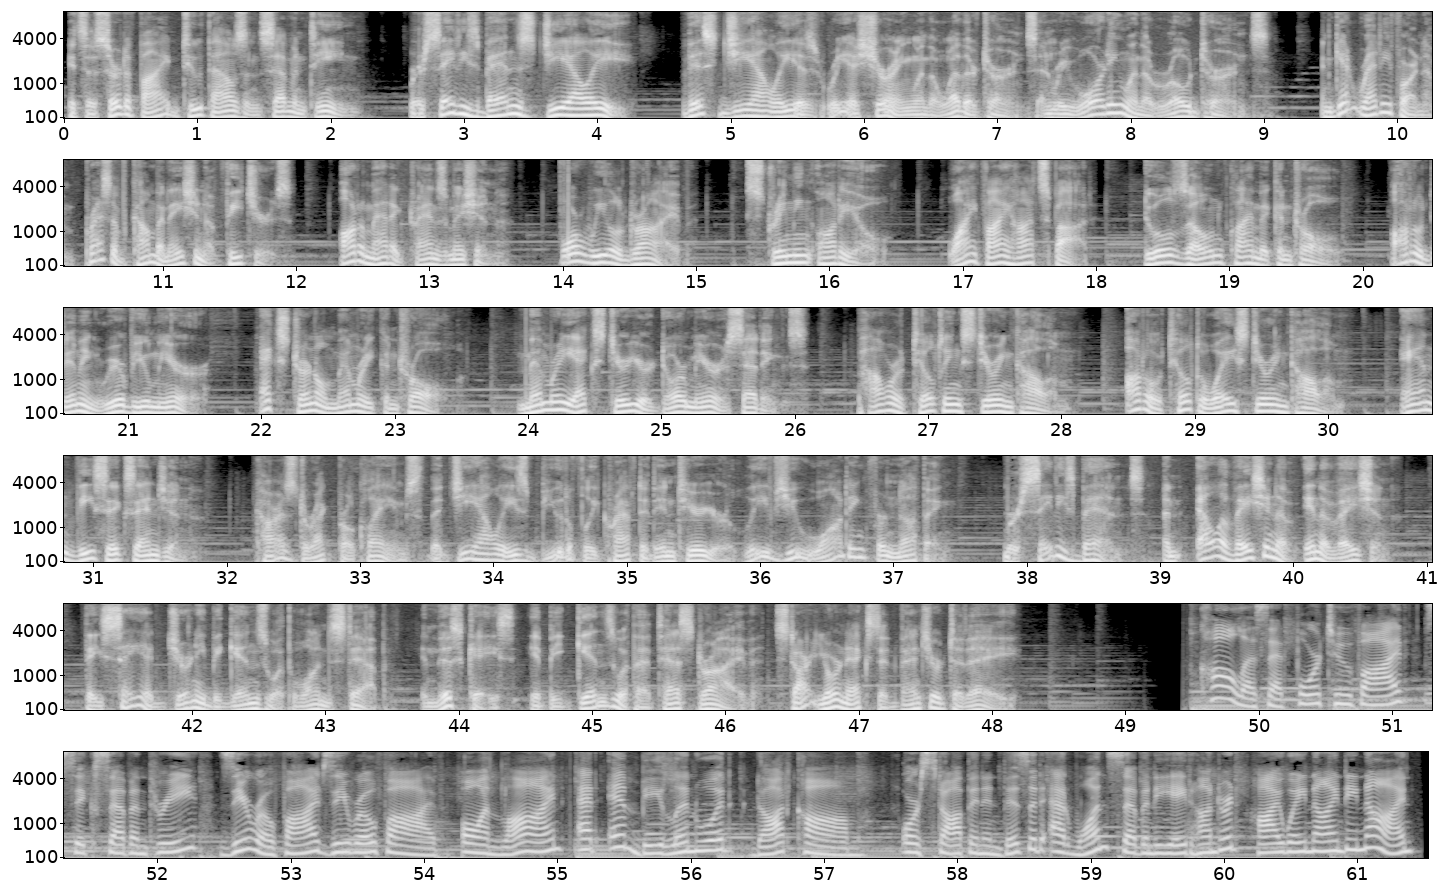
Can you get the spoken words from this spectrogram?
It's a certified 2017 Mercedes-Benz GLE. This GLE is reassuring when the weather turns and rewarding when the road turns. And get ready for an impressive combination of features. Automatic transmission, four-wheel drive, streaming audio, Wi-Fi hotspot, dual zone climate control, auto dimming rearview mirror, external memory control, memory exterior door mirror settings, power tilting steering column, auto tilt away steering column, and V6 engine. Cars Direct proclaims the GLE's beautifully crafted interior leaves you wanting for nothing. Mercedes-Benz, an elevation of innovation. They say a journey begins with one step. In this case, it begins with a test drive. Start your next adventure today. Call us at 425 673 0505, online at mblynnwood.com, or stop in and visit at 17800 Highway 99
